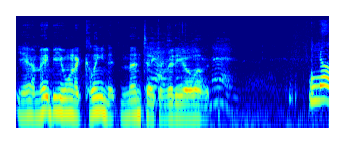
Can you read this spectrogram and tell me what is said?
Yeah, maybe you want to clean it and then take a video of it. then- No.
